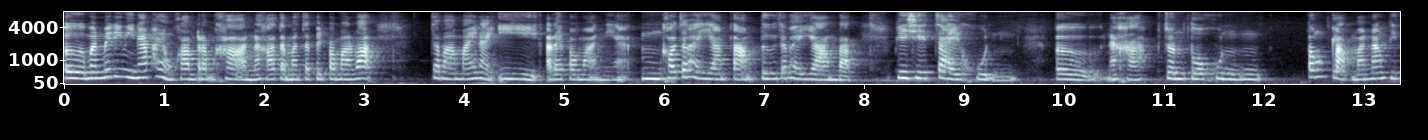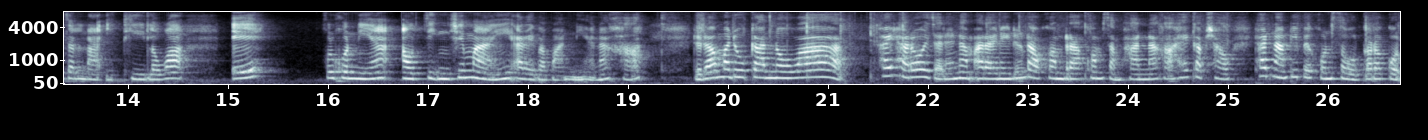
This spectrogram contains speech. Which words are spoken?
เออ มันไม่ได้มีหน้าไพ่ของความรำคาญนะคะ แต่มันจะเป็นประมาณว่าจะมาไม้ไหนอีกอะไรประมาณเนี้ยอืมเขาจะพยายามตามตื้อจะพยายามแบบพิชิตใจคุณ เออนะคะ จนตัวคุณ ต้องกลับมานั่งพิจารณาอีกทีแล้วว่า เอ๊ะ คนคนนี้เอาจริงใช่ไหมอะไรประมาณนี้นะคะ เดี๋ยวเรามาดูกันเนาะว่าไพ่ทาโร่จะแนะนำอะไรในเรื่องราวความรักความสัมพันธ์นะคะ ให้กับชาวธาตุน้ำที่เป็นคนโสดกรกฎ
